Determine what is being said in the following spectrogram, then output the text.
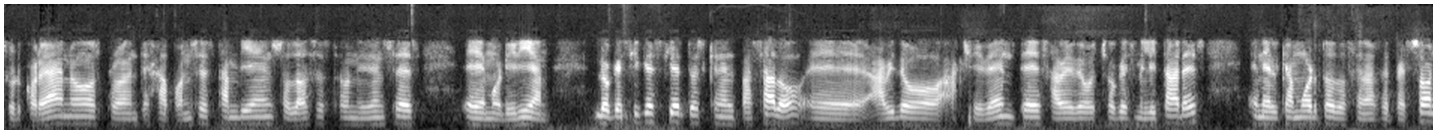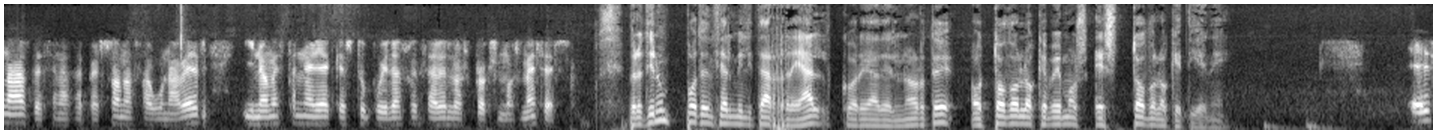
surcoreanos, probablemente japoneses también, soldados estadounidenses, eh, morirían. Lo que sí que es cierto es que en el pasado eh, ha habido accidentes, ha habido choques militares en el que han muerto docenas de personas, decenas de personas alguna vez, y no me extrañaría que esto pudiera suceder en los próximos meses. ¿Pero tiene un potencial militar real Corea del Norte o todo lo que vemos es todo lo que tiene? Es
